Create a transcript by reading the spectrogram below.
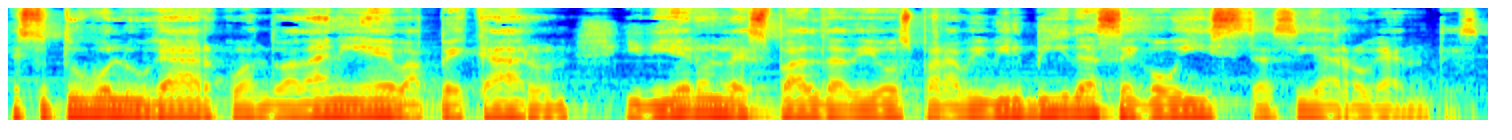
Esto tuvo lugar cuando Adán y Eva pecaron y dieron la espalda a Dios para vivir vidas egoístas y arrogantes.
